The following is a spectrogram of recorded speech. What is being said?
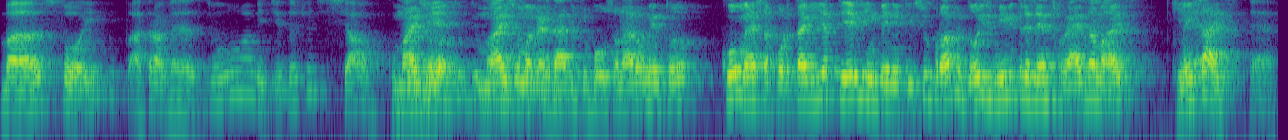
mas foi através de uma medida judicial. Mais uma, de mais uma verdade que o Bolsonaro aumentou com essa portaria, teve em benefício próprio 2.300 reais a mais Que mensais. É, é,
